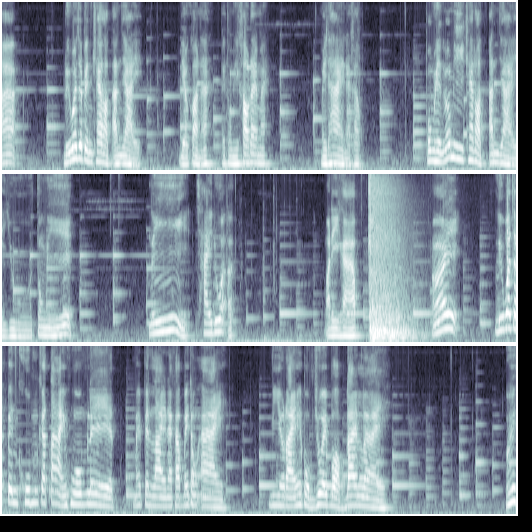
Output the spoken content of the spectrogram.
อะหรือว่าจะเป็นแครอทอันใหญ่ เดี๋ยวก่อนนะไอตรงนี้เข้าได้ไหมไม่ได้นะครับ ผมเห็นว่ามีแครอทอันใหญ่อยู่ตรงนี้ นี่ใช่ด้วยสวัสดีครับเอ้ยหรือว่าจะเป็นคุมกระต่ายโฮมเลดไม่เป็นไรนะครับ ไม่ต้องอาย มีอะไรให้ผมช่วยบอกได้เลยเฮ้ย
